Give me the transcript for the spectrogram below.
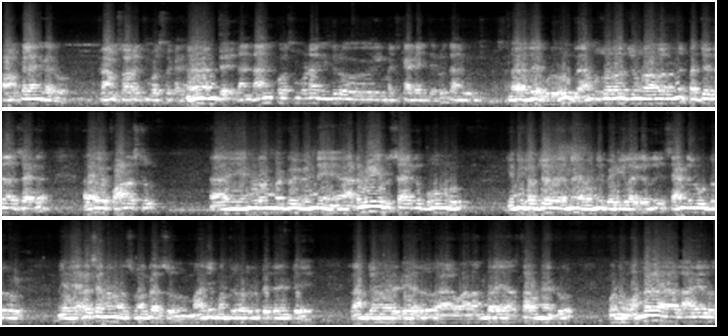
పవన్ కళ్యాణ్ గారు గ్రామ స్వరాజ్యం కోసం కదా. అంతే. దాని దానికోసం కూడా నిధులు ఈ మధ్య కేటాయించారు దాని గురించి అదే ఇప్పుడు గ్రామ స్వరాజ్యం రావాలని పంచాయతీరాజ్ శాఖ అలాగే ఫారెస్ట్ ఎన్విరాన్మెంట్ ఇవన్నీ అటవీ శాఖ భూములు ఎన్ని కబ్జాలు ఉన్నాయి అవన్నీ బయటికి లాగాలి శాండల్వుడ్ మీద ఎర్రచందనం స్మగ్లర్స్ మాజీ మంత్రివర్యులు పెద్దరెడ్డి రామచంద్రారెడ్డి గారు వాళ్ళందరి హస్తాలు ఉన్నట్టు కొన్ని వందల లారీలు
